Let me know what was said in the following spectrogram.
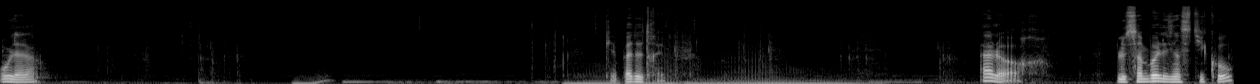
Oh là là. Ok, pas de trèfle. Alors, le symbole des insticots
